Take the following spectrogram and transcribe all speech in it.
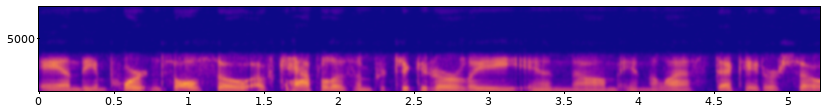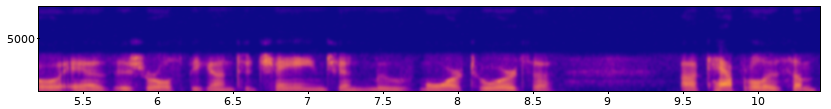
and the importance also of capitalism, particularly in um, in the last decade or so, as Israel's begun to change and move more towards a uh, capitalism.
